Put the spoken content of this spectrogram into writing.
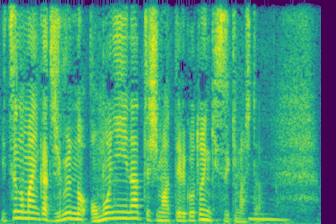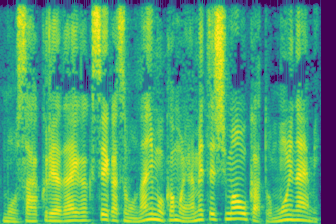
いつの間にか自分の重荷になってしまっていることに気づきました。もうサークルや大学生活も何もかもやめてしまおうかと思い悩み、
